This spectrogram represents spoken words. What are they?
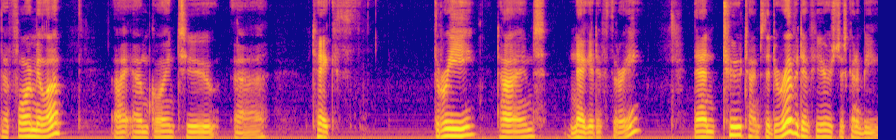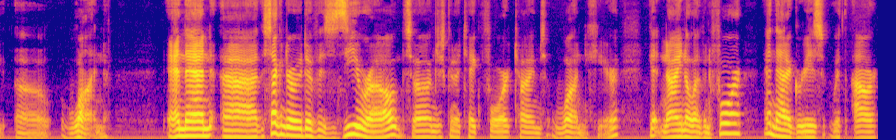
the formula, I am going to uh, take 3 times negative 3. Then 2 times the derivative here is just going to be uh, 1. And then uh, the second derivative is 0, so I'm just going to take 4 times 1 here get 9, 11, 4, and that agrees with our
